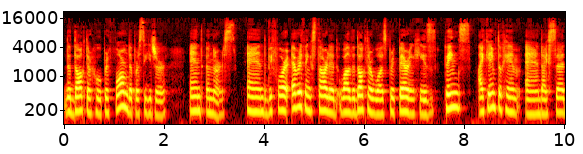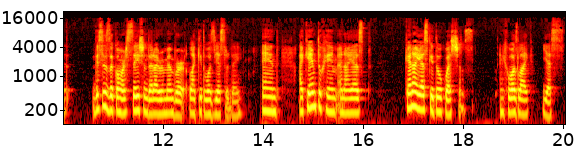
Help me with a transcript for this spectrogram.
the doctor who performed the procedure, and a nurse. And before everything started, while the doctor was preparing his things, I came to him and I said, this is the conversation that I remember like it was yesterday. And I came to him and I asked, Can I ask you two questions? And he was like, Yes.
